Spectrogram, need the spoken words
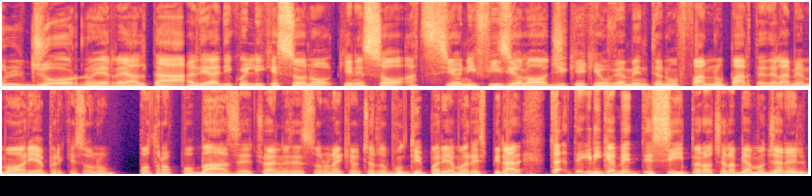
il giorno in realtà, al di là di quelli che sono, che ne so, azioni fisiologiche che ovviamente non fanno parte della memoria perché sono un po' troppo base, cioè nel senso non è che a un certo punto impariamo a respirare, cioè tecnicamente sì, però ce l'abbiamo già nel,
